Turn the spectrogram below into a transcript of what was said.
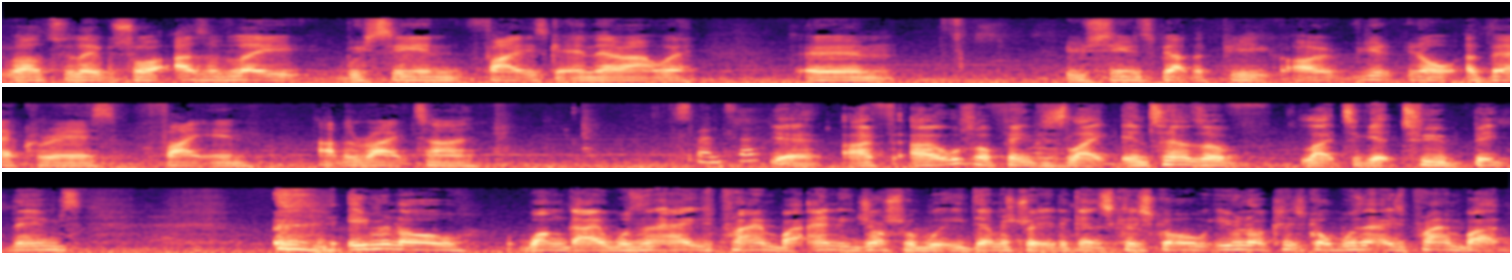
well too late. So as of late, we're seeing fighters getting there, aren't we? Um, who seem to be at the peak, or, you, you know, of their careers, fighting at the right time. Spencer? Yeah, I, th- I also think it's like in terms of like to get two big names. even though one guy wasn't at his prime, but Andy Joshua, what he demonstrated against Klitschko, even though Klitschko wasn't at his prime, but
